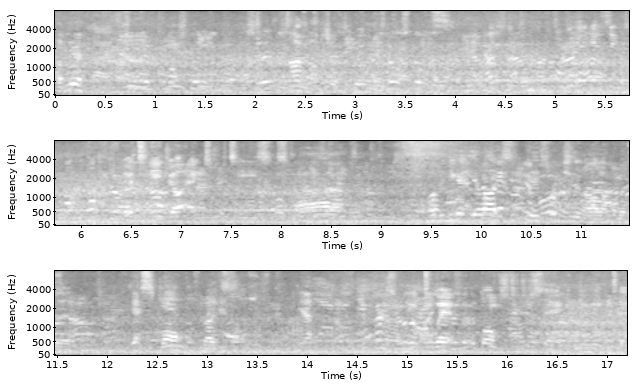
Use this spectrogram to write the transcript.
Have you? I'm not sure to be honest. Going to need your expertise. Uh, oh, did you get your lights, your switches and all that with it? Yes, Bob. Right. We need to wait for the boss to just say, can you eat it?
